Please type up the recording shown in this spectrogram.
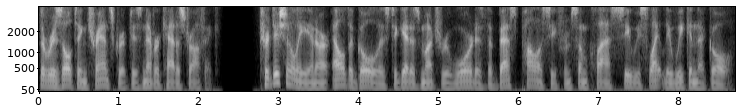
the resulting transcript is never catastrophic. Traditionally, in RL, the goal is to get as much reward as the best policy from some class C. We slightly weaken that goal,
